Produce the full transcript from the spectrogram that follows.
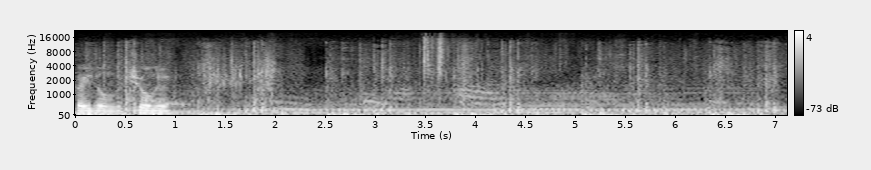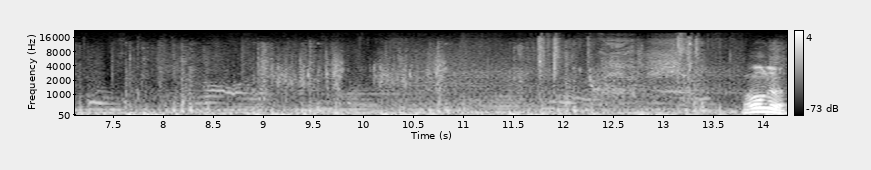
kayıt oldu bir şey oluyor. Oldu?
